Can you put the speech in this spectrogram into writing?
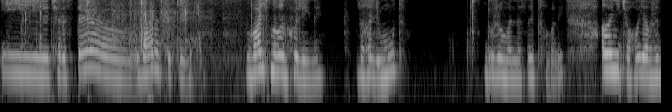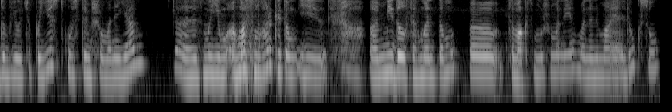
І через те е, зараз такий вальс меланхолійний. Взагалі мут дуже у мене зіпсований. Але нічого, я вже доб'ю цю поїздку з тим, що в мене є, е, з моїм мас-маркетом і мідл сегментом. Е, Це максимум, що в мене є. В мене немає люксу.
